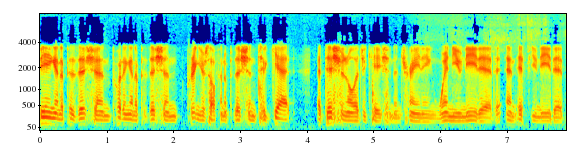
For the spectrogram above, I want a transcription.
being in a position, putting in a position, putting yourself in a position to get additional education and training when you need it and if you need it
